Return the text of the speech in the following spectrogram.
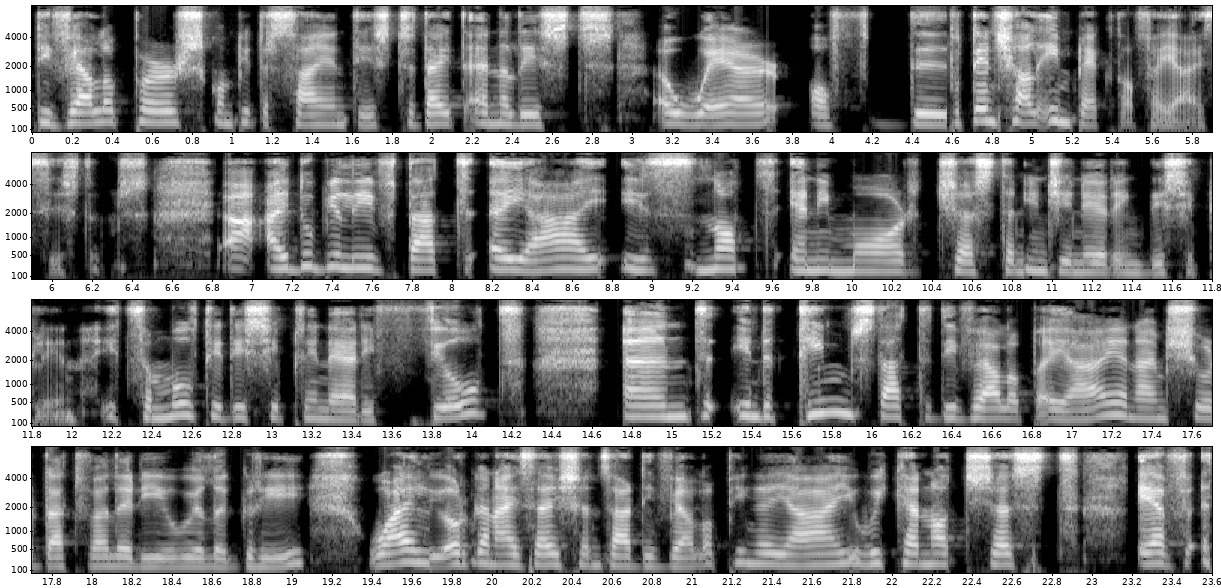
developers, computer scientists, data analysts aware of the potential impact of AI systems. I do believe that AI is not anymore just an engineering discipline. It's a multidisciplinary field. And in the teams that develop AI, and I'm sure that Valerie will agree, while organizations are developing AI, we cannot just have a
